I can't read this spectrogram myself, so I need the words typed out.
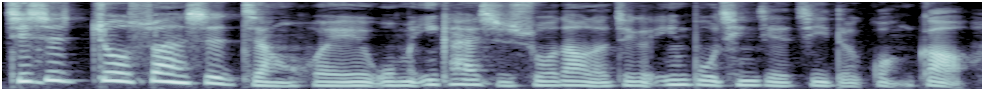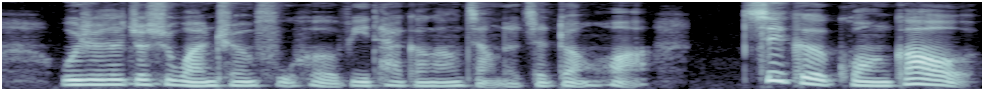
其实就算是讲回我们一开始说到的这个阴部清洁剂的广告，我觉得就是完全符合 V 太刚刚讲的这段话。这个广告。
